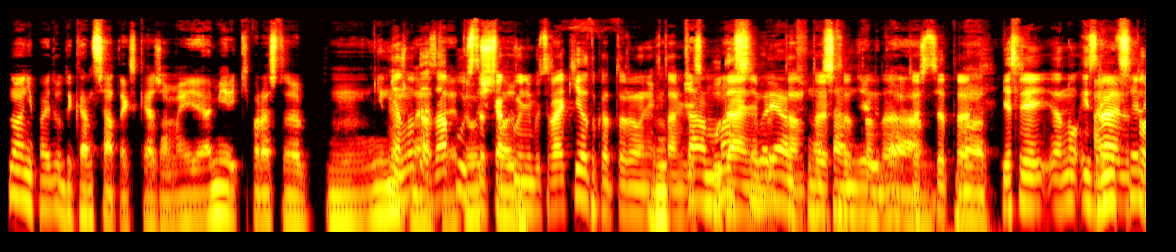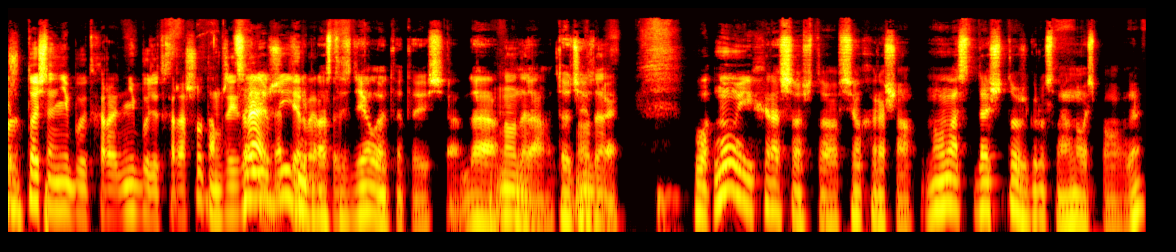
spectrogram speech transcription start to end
ну, они пойдут до конца, так скажем, и Америке просто не Не, нужно ну да, это, это запустят сложно. какую-нибудь ракету, которая у них там, есть масса куда-нибудь. вариантов, там, на есть самом это, деле, да. То есть это... Вот. Если, э, ну, Израилю цели- тоже точно не будет, не будет хорошо, там же Израиль Израиль, в да, жизни просто такой. сделают это и все. Да, Ну да. да, тот же Ну да. Вот, ну и хорошо, что все хорошо. Ну, у нас дальше тоже грустная новость, по-моему,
